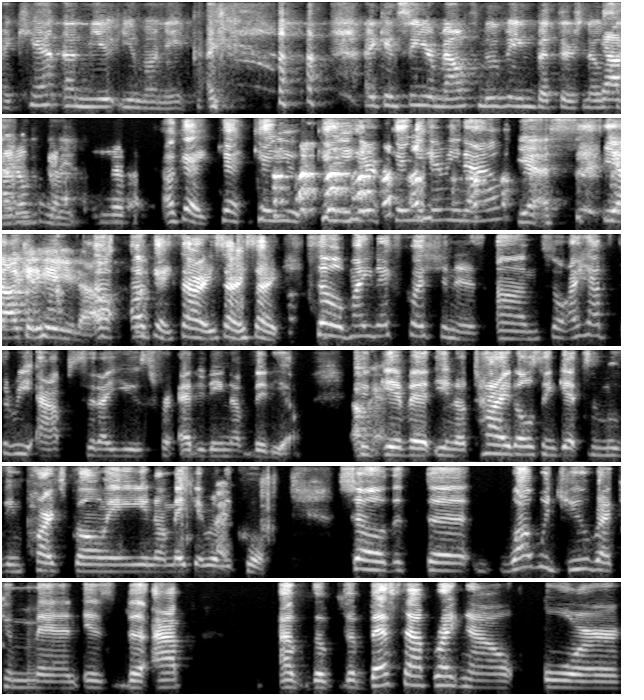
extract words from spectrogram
I can't unmute you, Monique. I, I can see your mouth moving, but there's no Yeah, I sound don't think coming. I, Okay, can, can you can you hear can you hear me now? Yes. yeah, I can hear you now. Uh, okay, sorry, sorry, sorry. So my next question is, um, so I have three apps that I use for editing a video to Okay. give it, you know, titles and get some moving parts going, you know, make it really cool. So the the what would you recommend is the app of the the best app right now or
